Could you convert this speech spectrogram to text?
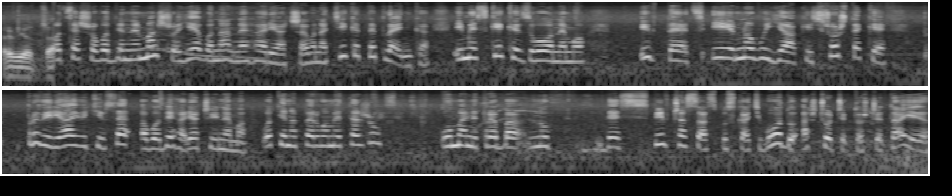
рвется. Оце, що води нема, що є, вона не гаряча, вона тільки тепленька. І ми скільки дзвонимо, і в ТЕЦ, і нову якість. Що ж таке? Провіряють і все, а води гарячої нема. От я на першому етажу, у мене треба ну, десь з півчаса спускати воду, а щочик то щитає.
